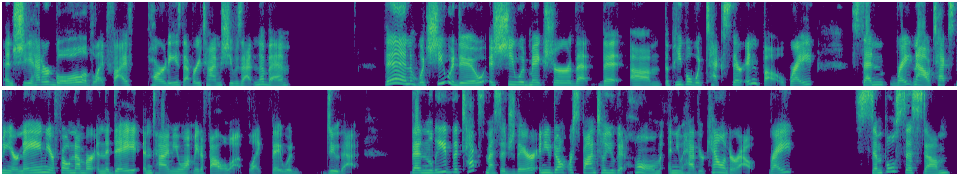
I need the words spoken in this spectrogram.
and she had her goal of like five parties every time she was at an event. Then what she would do is she would make sure that that um, the people would text their info, right? Send right now, text me your name, your phone number, and the date and time you want me to follow up. Like they would do that. Then leave the text message there and you don't respond till you get home and you have your calendar out, right? Simple system.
